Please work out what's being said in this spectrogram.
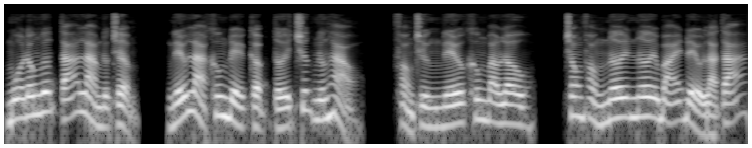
Mùa đông ướp tã làm được chậm, nếu là không đề cập tới trước nướng hảo, phòng trừng nếu không bao lâu, trong phòng nơi nơi bãi đều là tã.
